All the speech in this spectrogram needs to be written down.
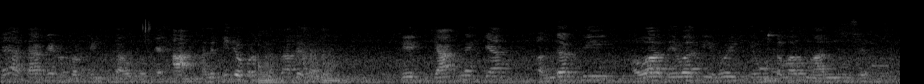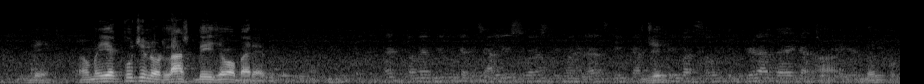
કયા ટાર્ગેટ ઉપર ચિંતા છો કે આ અને બીજો પ્રશ્ન સાથે સાથે કે ક્યાંક ને ક્યાંક અંદરથી હવા દેવાતી હોય એવું તમારું માનવું છે બે અમે એક પૂછી લો લાસ્ટ બે જવાબ હારે આપી દો સાહેબ તમે એમ કીધું કે ચાલીસ વર્ષથી મારી રાજકીય જી. કારકિર્દીમાં સૌથી પીડાદાયક આ હા ચૂંટણી હતી. બિલકુલ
